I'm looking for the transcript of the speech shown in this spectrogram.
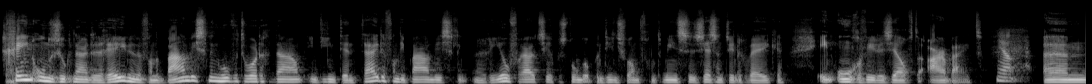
Geen onderzoek naar de redenen van de baanwisseling hoeven te worden gedaan, indien ten tijde van die baanwisseling een reëel vooruitzicht bestond op een dienstverband van tenminste 26 weken in ongeveer dezelfde arbeid. ja, Ehm,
